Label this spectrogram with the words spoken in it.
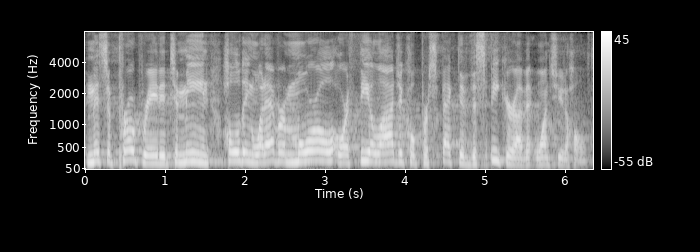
misappropriated to mean holding whatever moral or theological perspective the speaker of it wants you to hold.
